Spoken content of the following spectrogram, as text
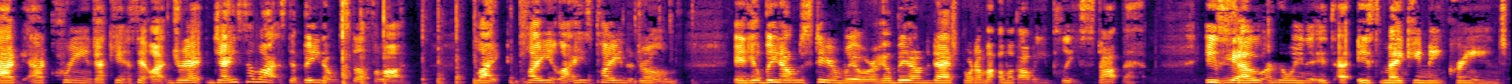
I I cringe. I can't stand. Like Dra- Jason likes to beat on stuff a lot, like playing like he's playing the drums, and he'll beat on the steering wheel or he'll beat on the dashboard. I'm like, oh my god, will you please stop that? It's Yeah. so annoying. It's uh, it's making me cringe.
